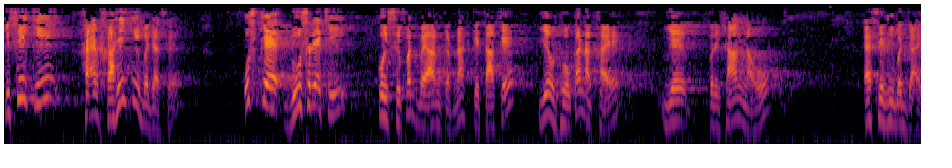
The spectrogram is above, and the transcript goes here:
کسی کی خیر خواہی کی وجہ سے اس کے دوسرے کی کوئی صفت بیان کرنا کہ تاکہ یہ دھوکہ نہ کھائے یہ پریشان نہ ہو، ایسی غیبت جائے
